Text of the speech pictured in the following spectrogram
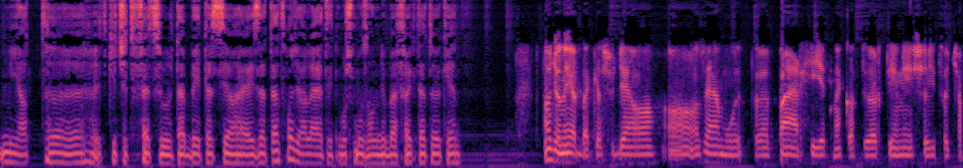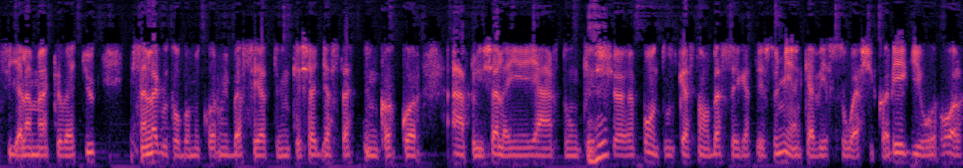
miatt egy kicsit feszültebbé teszi a helyzetet. Hogyan lehet itt most mozogni befektetőként? Nagyon érdekes ugye a, a, az elmúlt pár hétnek a történéseit, hogyha figyelemmel követjük, hiszen legutóbb, amikor mi beszéltünk és egyeztettünk, akkor április elején jártunk, uh-huh. és pont úgy kezdtem a beszélgetést, hogy milyen kevés szó esik a régióról,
